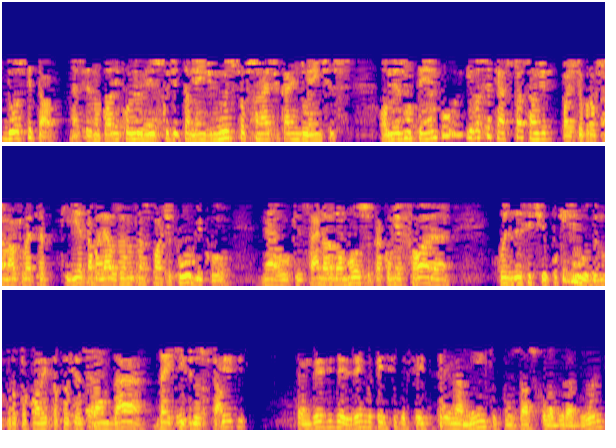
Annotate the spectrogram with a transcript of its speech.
do hospital. Né? Vocês não podem correr o risco de também de muitos profissionais ficarem doentes ao mesmo tempo e você tem a situação de pode ter um profissional que vai queria trabalhar usando o transporte público, né, ou que sai na hora do almoço para comer fora, coisas desse tipo. O que, que muda no protocolo para proteção da, da equipe do hospital? Então, desde dezembro tem sido feito treinamento com os nossos colaboradores,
